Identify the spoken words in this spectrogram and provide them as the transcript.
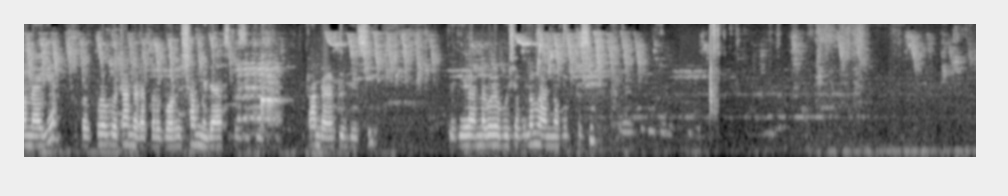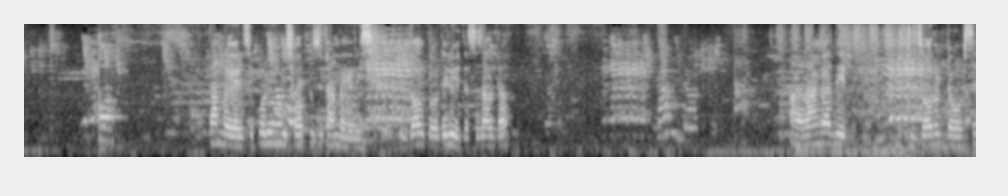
অনায় গে তো পুরোপুরি ঠান্ডাটা করে ঘরের সামনে দিয়ে আসতেছে কি? ঠান্ডাটা একটু বেশি। দিয়ে রান্না করে বসে পড়লাম রান্না করতেছি। ঠান্ডা হয়ে গেছে করিমুড়ি সব কিছু হয়ে গেছে। জল তো দেরি হইতেছে জালটা। আর রাঙ্গাদির একটু জ্বর উঠতে পড়ছে,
